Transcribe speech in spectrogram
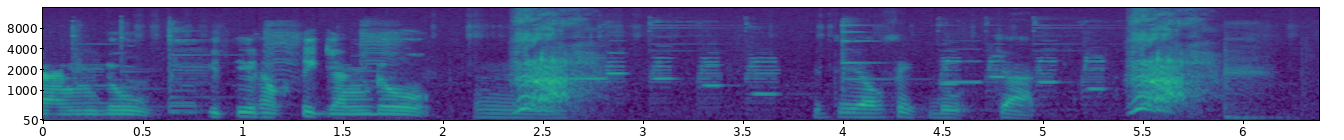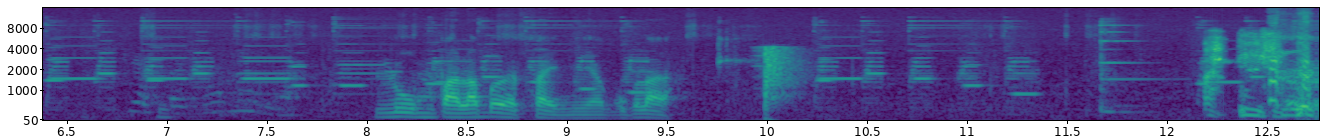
ยังดูพิตตี้ท็อกซิกยังดูอืมพิธีออฟฟิกดุจัดลุมปาระเบิดใส่เมียกูเปะล่า ไอ้เหี้ย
